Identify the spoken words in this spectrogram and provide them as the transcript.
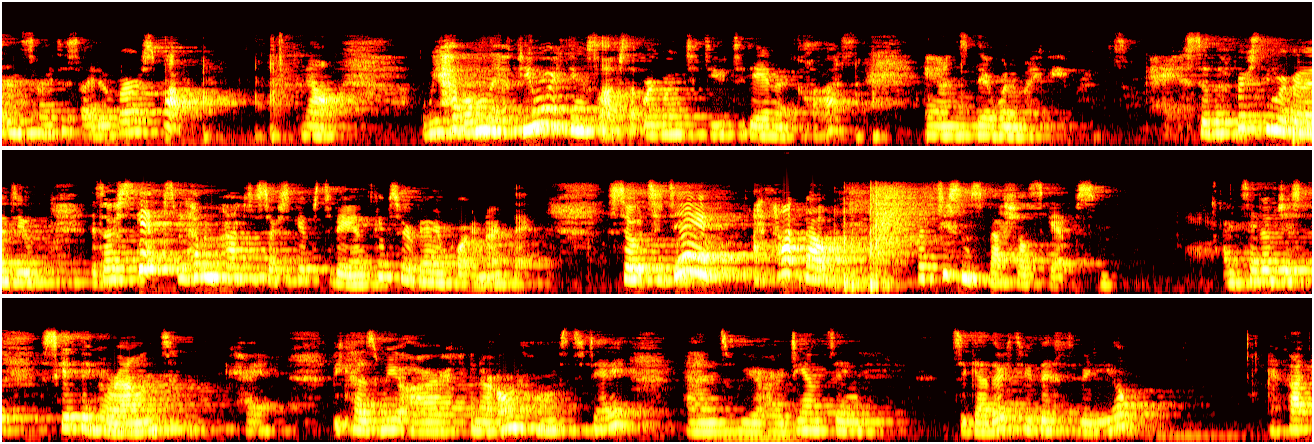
and side to side over our spot. Now, we have only a few more things left that we're going to do today in our class, and they're one of my favorites. Okay, so the first thing we're going to do is our skips. We haven't practiced our skips today, and skips are very important, aren't they? So today, I thought about, let's do some special skips. Instead of just skipping around, okay, because we are in our own homes today, and we are dancing together through this video, I thought,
